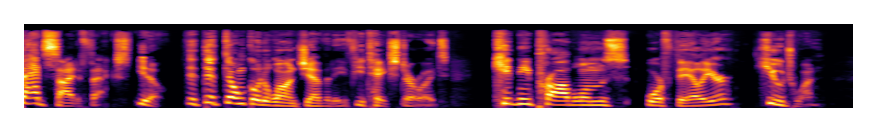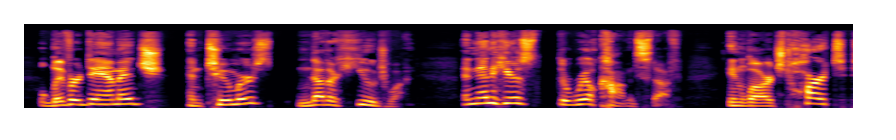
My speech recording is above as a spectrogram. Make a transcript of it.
bad side effects, you know, that, that don't go to longevity if you take steroids. Kidney problems or failure, huge one. Liver damage and tumors, another huge one. And then here's the real common stuff enlarged heart,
